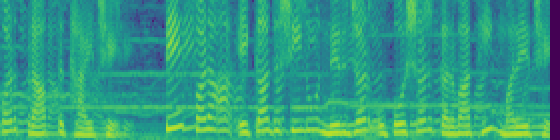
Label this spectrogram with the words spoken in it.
ફળ પ્રાપ્ત થાય છે, તે ફળ આ એકાદશીનું નિર્જળ ઉપોષણ કરવાથી મળે છે.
